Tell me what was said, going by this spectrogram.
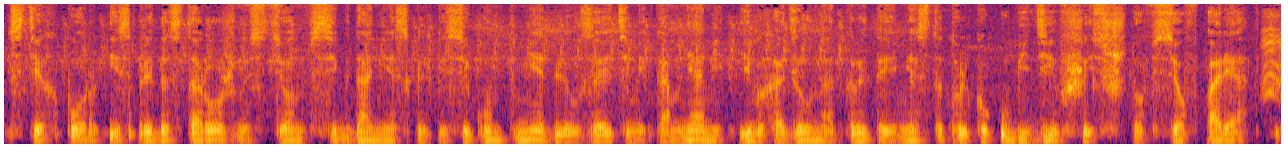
С тех пор из предосторожности он всегда несколько секунд медлил за этими камнями и выходил на открытое место, только убедившись, что все в порядке.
